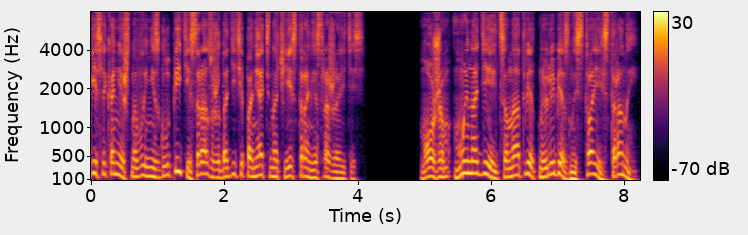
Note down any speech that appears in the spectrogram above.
Если, конечно, вы не сглупите и сразу же дадите понять, на чьей стороне сражаетесь. Можем мы надеяться на ответную любезность с твоей стороны.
